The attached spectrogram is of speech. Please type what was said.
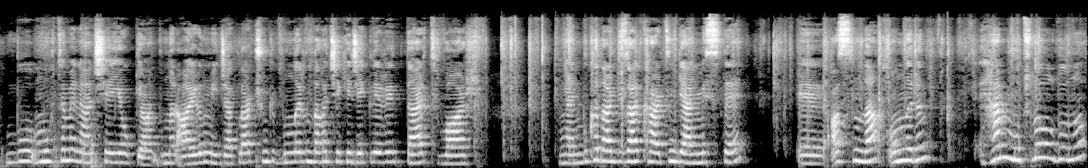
bu muhtemelen şey yok yani. Bunlar ayrılmayacaklar. Çünkü bunların daha çekecekleri dert var. Yani bu kadar güzel kartın gelmesi de e, aslında onların hem mutlu olduğunu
